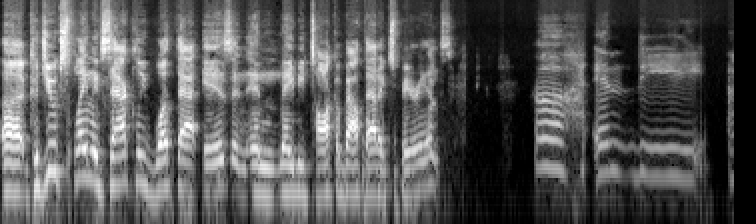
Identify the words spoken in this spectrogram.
Uh, could you explain exactly what that is and, and maybe talk about that experience? Uh, in the, uh,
